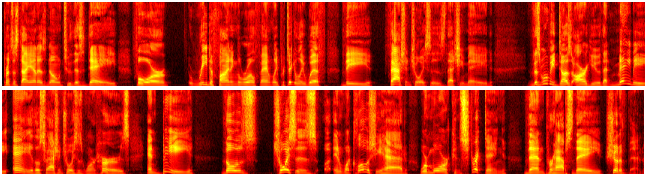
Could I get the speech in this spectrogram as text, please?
Princess Diana is known to this day for redefining the royal family, particularly with the fashion choices that she made, this movie does argue that maybe A, those fashion choices weren't hers, and B, those choices uh, in what clothes she had were more constricting than perhaps they should have been.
